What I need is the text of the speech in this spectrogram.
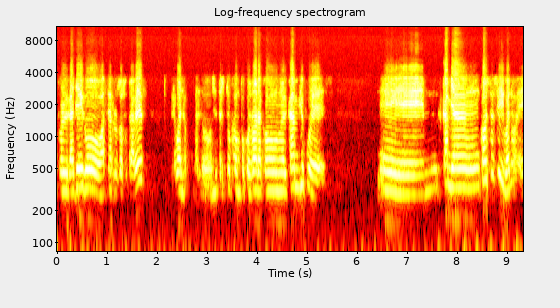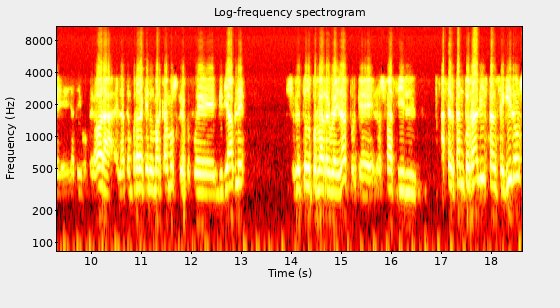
por el gallego o hacer los dos otra vez, pero bueno, cuando se te toca un poco ahora con el cambio, pues eh, cambian cosas y bueno, eh, ya te digo, pero ahora en la temporada que nos marcamos creo que fue envidiable, sobre todo por la regularidad, porque no es fácil hacer tantos rallies tan seguidos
